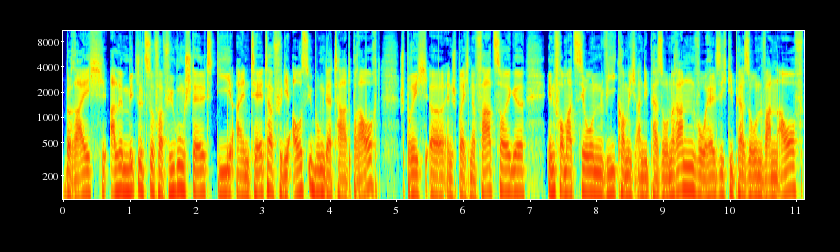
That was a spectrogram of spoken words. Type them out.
Bereich alle Mittel zur Verfügung stellt, die ein Täter für die Ausübung der Tat braucht, sprich äh, entsprechende Fahrzeuge, Informationen, wie komme ich an die Person ran, wo hält sich die Person wann auf,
